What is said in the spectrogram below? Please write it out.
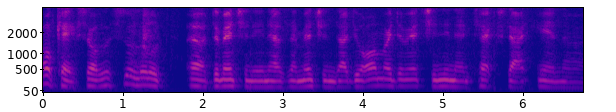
Okay, so let's do a little uh, dimensioning. As I mentioned, I do all my dimensioning and text out in uh,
